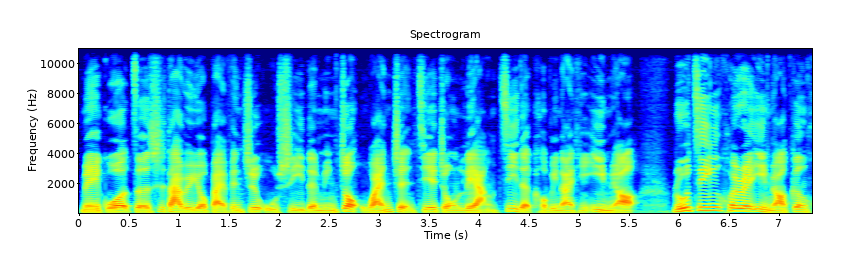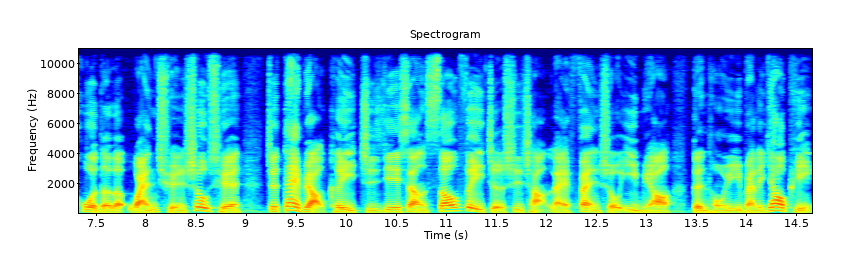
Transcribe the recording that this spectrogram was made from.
美国则是大约有百分之五十一的民众完整接种两剂的 COVID-19 疫苗。如今辉瑞疫苗更获得了完全授权，这代表可以直接向消费者市场来贩售疫苗，等同于一般的药品。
